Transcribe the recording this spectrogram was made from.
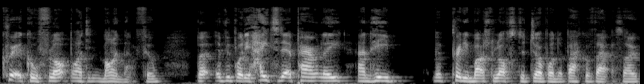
critical flop. I didn't mind that film, but everybody hated it apparently, and he pretty much lost a job on the back of that. So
